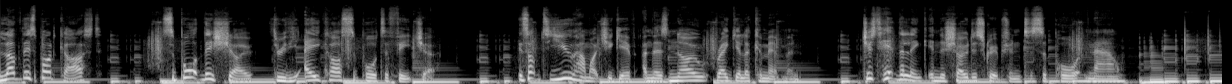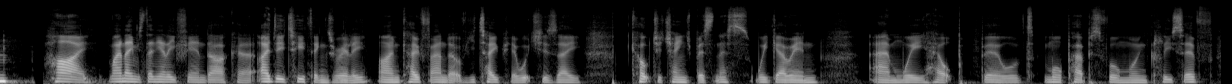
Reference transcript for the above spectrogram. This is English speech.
Love this podcast? Support this show through the Acast supporter feature. It's up to you how much you give, and there's no regular commitment. Just hit the link in the show description to support now. Hi, my name is Daniele Fiandaca. I do two things really. I'm co founder of Utopia, which is a culture change business. We go in and we help build more purposeful, more inclusive,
